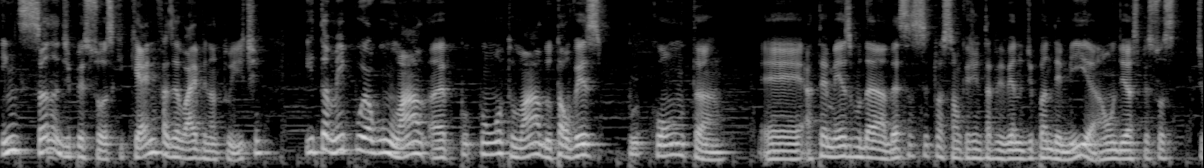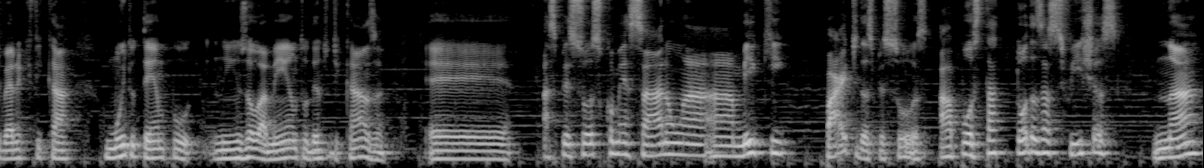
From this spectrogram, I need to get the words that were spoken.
insana de pessoas que querem fazer live na Twitch. E também por algum lado, é, por, por um outro lado, talvez por conta é, até mesmo da, dessa situação que a gente está vivendo de pandemia, onde as pessoas tiveram que ficar muito tempo em isolamento dentro de casa, é, as pessoas começaram a, a, meio que parte das pessoas a apostar todas as fichas na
